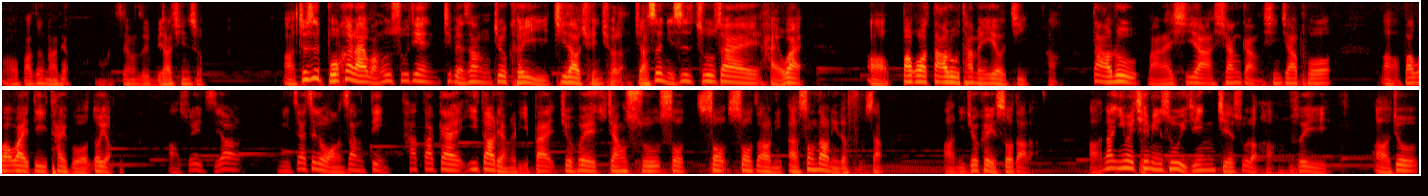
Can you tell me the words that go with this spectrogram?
我把这个拿掉，这样子比较清楚。啊，就是博客来网络书店基本上就可以寄到全球了。假设你是住在海外，哦，包括大陆他们也有寄。啊，大陆、马来西亚、香港、新加坡，哦，包括外地泰国都有。啊，所以只要你在这个网上订，它大概一到两个礼拜就会将书送送送到你呃送到你的府上，啊，你就可以收到了。啊，那因为签名书已经结束了哈，所以哦就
